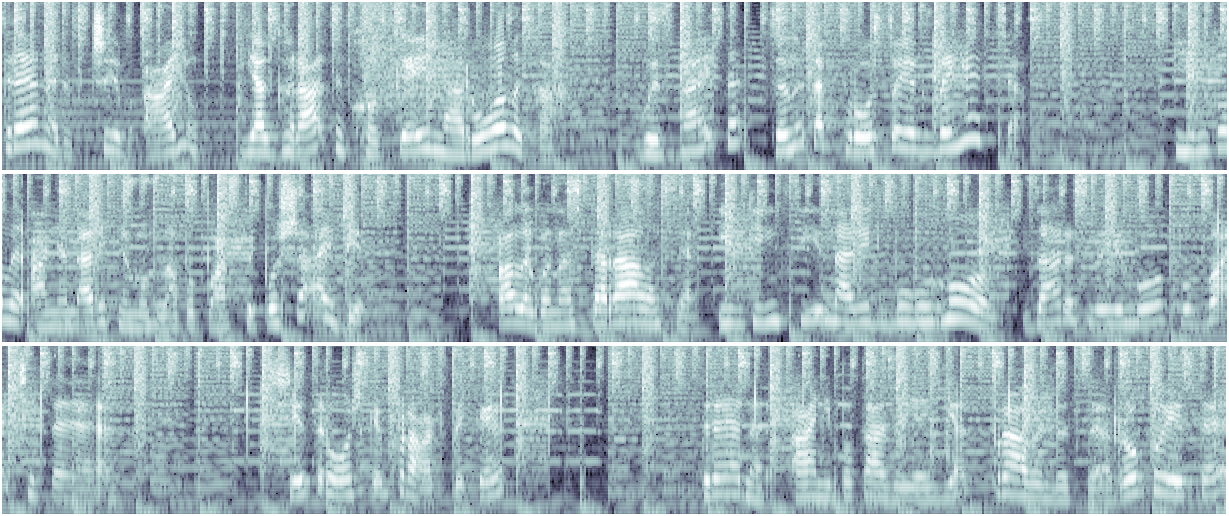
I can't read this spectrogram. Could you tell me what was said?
тренер вчив Аню, як грати в хокей на роликах. Ви знаєте, це не так просто, як здається. Інколи Аня навіть не могла попасти по шайбі. Але вона старалася і в кінці навіть був гол. Зараз ви його побачите. Ще трошки практики. Тренер Ані показує, як правильно це робити.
